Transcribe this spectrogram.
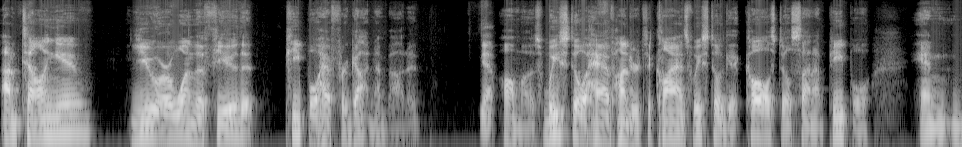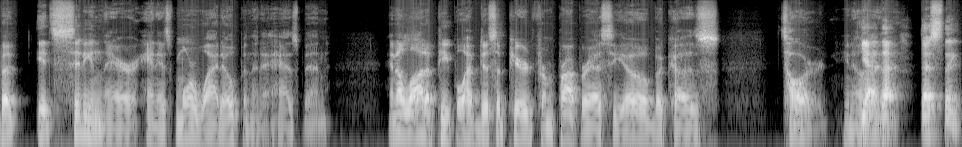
I'm telling you, you are one of the few that people have forgotten about it. Yeah. almost. We still have hundreds of clients. We still get calls, still sign up people, and but it's sitting there and it's more wide open than it has been. And a lot of people have disappeared from proper SEO because it's hard. You know. yeah, that that's the thing.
